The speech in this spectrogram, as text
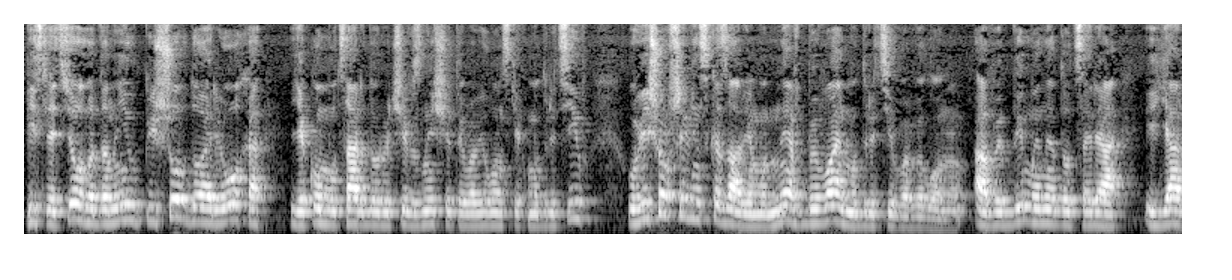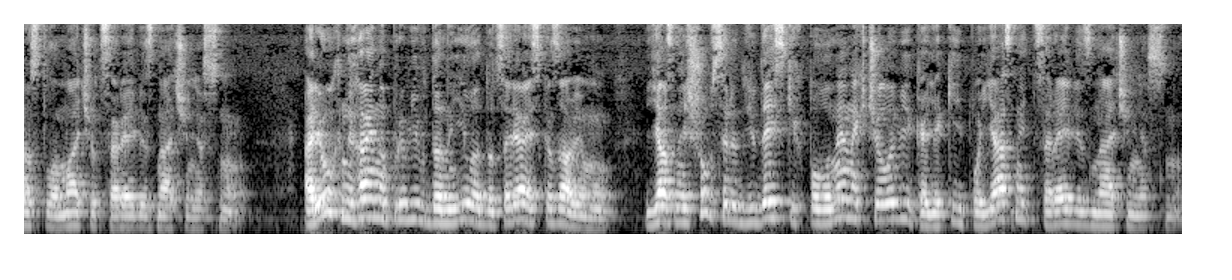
Після цього Даниїл пішов до Аріоха, якому цар доручив знищити вавилонських мудреців. Увійшовши, він сказав йому: Не вбивай мудреців Вавилону, а веди мене до царя, і я розтлумачу цареві значення сну. Аріох негайно привів Даниїла до царя і сказав йому: Я знайшов серед юдейських полонених чоловіка, який пояснить цареві значення сну.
